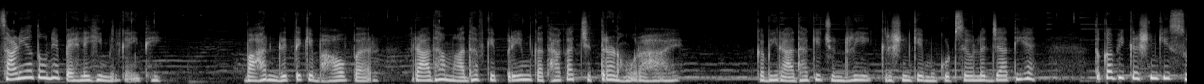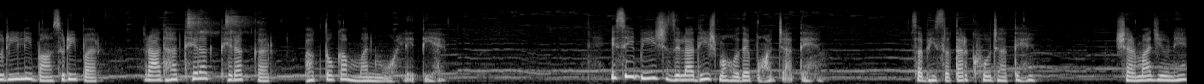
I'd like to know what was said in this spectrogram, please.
साड़ियाँ तो उन्हें पहले ही मिल गई थीं। बाहर नृत्य के भाव पर राधा माधव के प्रेम कथा का चित्रण हो रहा है। कभी राधा की चुनरी कृष्ण के मुकुट से उलझ जाती है तो कभी कृष्ण की सुरीली बांसुरी पर राधा थिरक थिरक कर भक्तों का मन मोह लेती है। इसी बीच जिलाधीश महोदय पहुँच जाते हैं। सभी सतर्क हो जाते हैं। शर्मा जी उन्हें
